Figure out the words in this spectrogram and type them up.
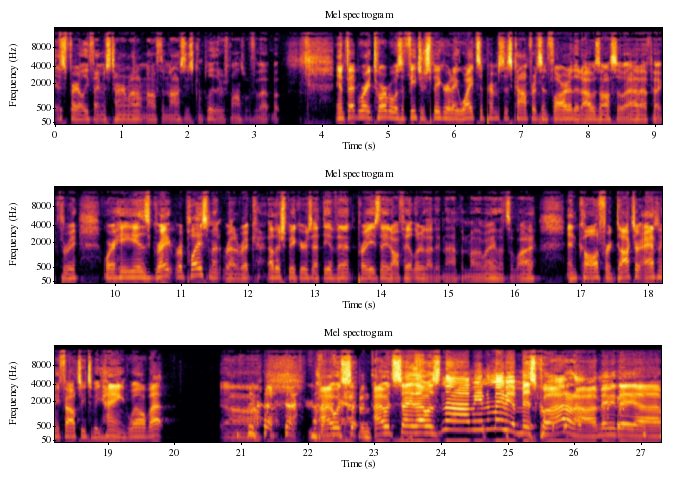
is a fairly famous term. I don't know if the Nazis is completely responsible for that, but in February, Torba was a featured speaker at a white supremacist conference in Florida that I was also at, AFPAC 3, where he is great replacement rhetoric. Other speakers at the event praised Adolf Hitler. That didn't happen, by the way. That's a lie. And called for Dr. Anthony Fauci to be hanged. Well, that. Uh, I would say, I would say that was nah. I mean, maybe a misquote. I don't know. Maybe they uh,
